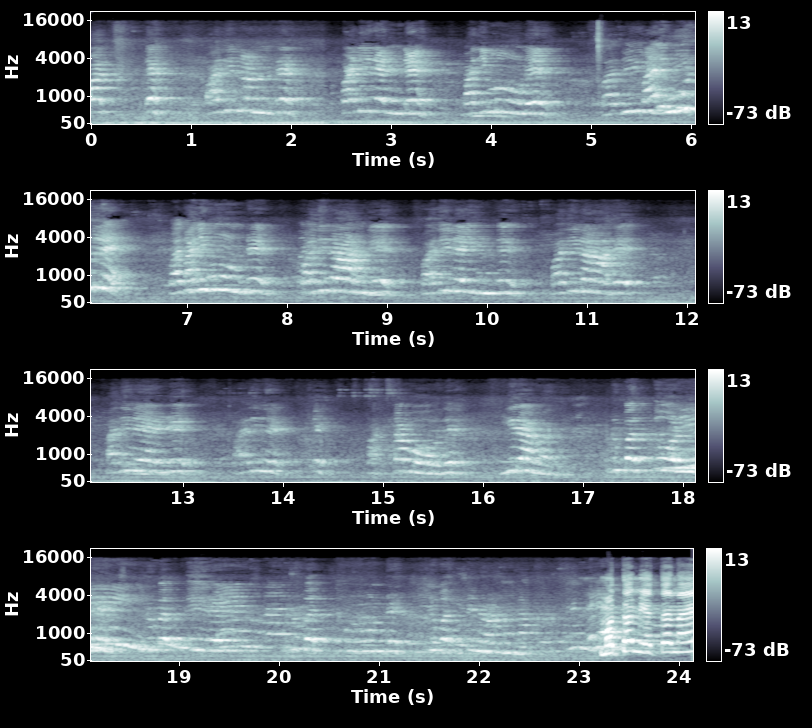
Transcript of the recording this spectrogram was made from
பத்து பதினொன்று பனிரெண்டு பதிமூணு பதிமூன்று பதிமூன்று பதினான்கு பதினைந்து பதினாறு பதினேழு பதினெட்டு பத்தொன்பது இருபது இருபத்தி ஒன்று இருபத்தி இரண்டு இருபத்தி மூன்று இருபத்தி நான்கு மொத்தம் எத்தனை?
